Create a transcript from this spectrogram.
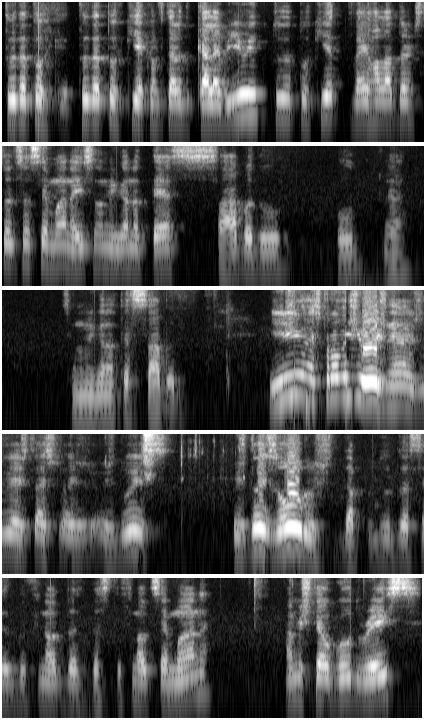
tudo a, Turquia, tudo a Turquia com a vitória do Caleb e tudo a Turquia vai rolar durante toda essa semana aí, se não me engano, até sábado, ou, né, se não me engano, até sábado. E as provas de hoje, né? As, as, as, as duas, os dois ouros da, do, da, do, final, da, do final de semana: a Mistel Gold Race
